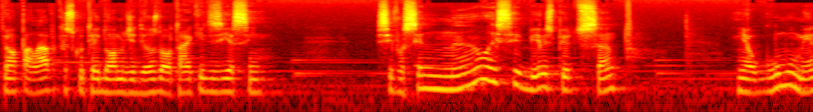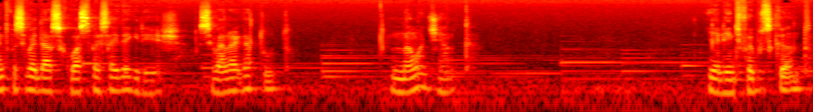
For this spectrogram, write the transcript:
tem uma palavra que eu escutei do homem de Deus do altar que dizia assim: se você não receber o Espírito Santo, em algum momento você vai dar as costas e vai sair da igreja. Você vai largar tudo. Não adianta. E ali a gente foi buscando,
